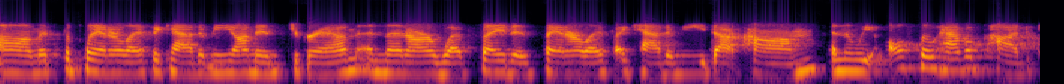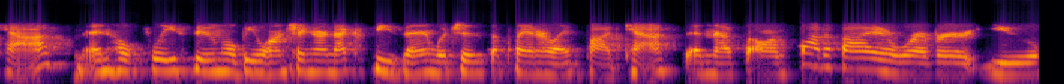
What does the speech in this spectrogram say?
um, it's the Planner Life Academy on Instagram. And then our website is plannerlifeacademy.com. And then we also have a podcast and hopefully soon we'll be launching our next season, which is the Planner Life podcast. And that's on Spotify or wherever you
